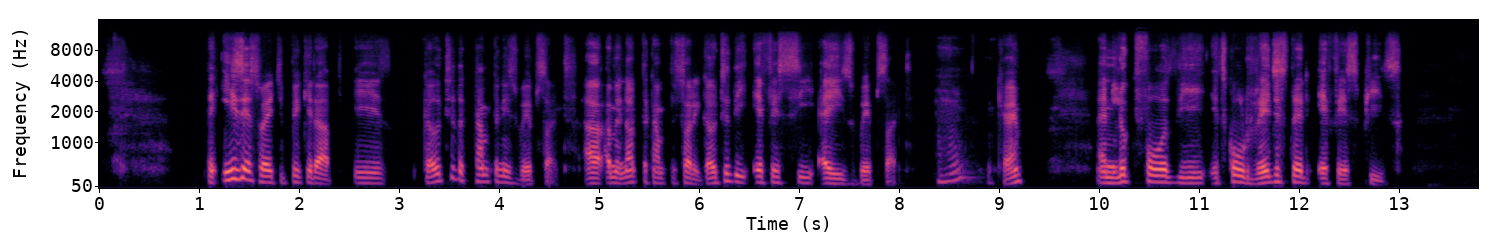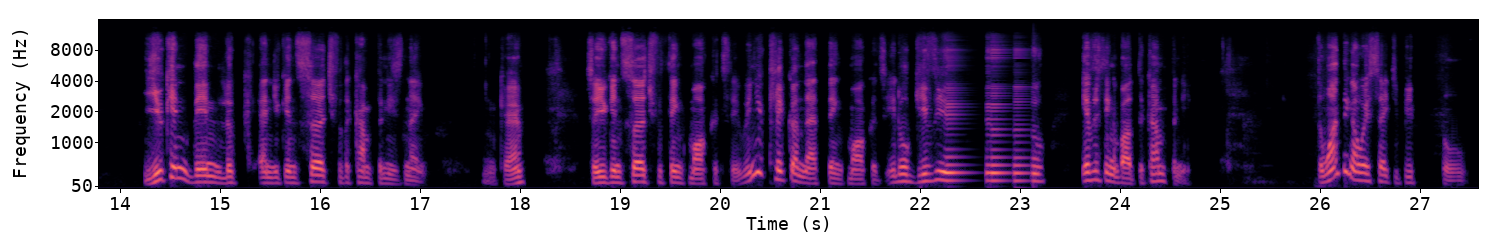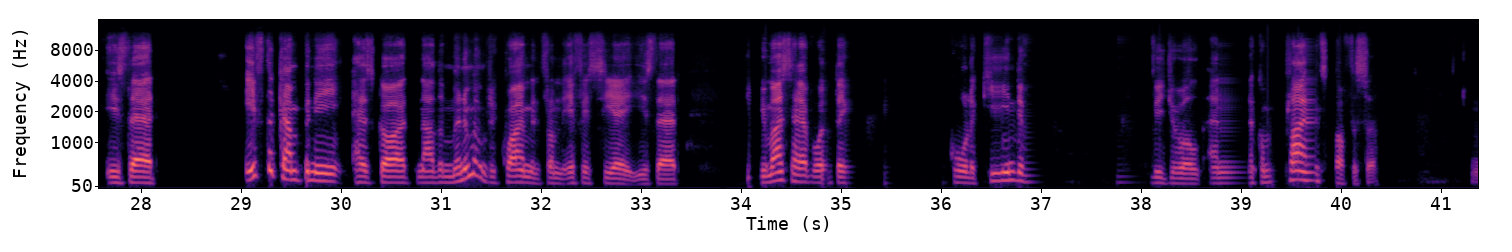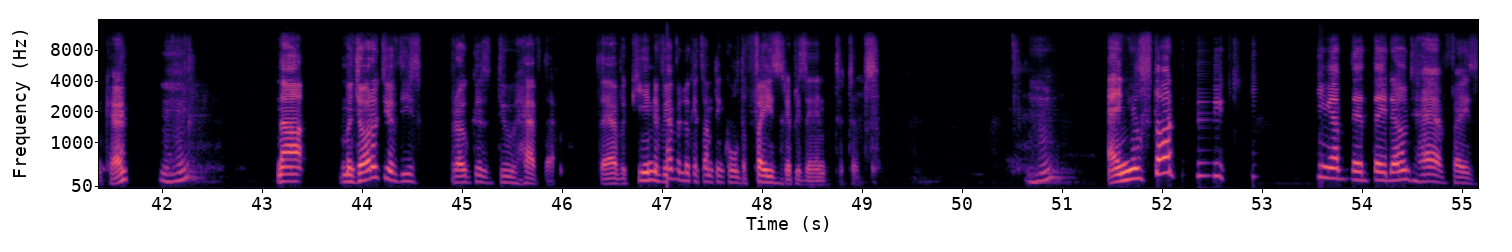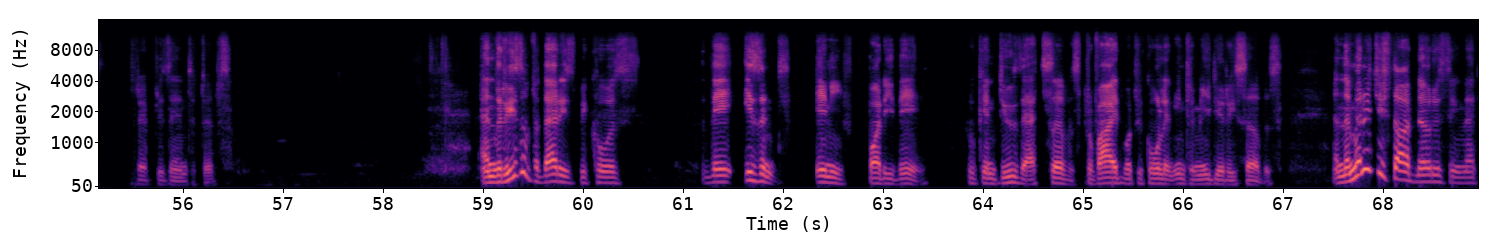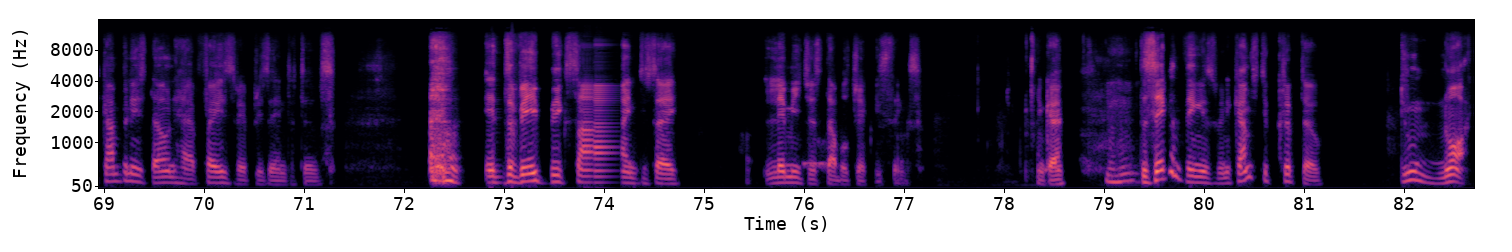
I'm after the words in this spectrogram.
The easiest way to pick it up is go to the company's website. Uh, I mean, not the company, sorry, go to the FSCA's website. Mm-hmm. Okay. And look for the, it's called registered FSPs. You can then look and you can search for the company's name. Okay. So you can search for Think Markets there. When you click on that Think Markets, it'll give you everything about the company. The one thing I always say to people is that if the company has got now the minimum requirement from the FSCA is that you must have what they call a key individual and a compliance officer. Okay. Mm-hmm. Now, majority of these brokers do have that. They have a key individual. Have a look at something called the FAIS representatives. Mm-hmm. And you'll start picking up that they don't have FAIS representatives. And the reason for that is because there isn't anybody there who can do that service, provide what we call an intermediary service. And the minute you start noticing that companies don't have FAIS representatives, it's a very big sign to say, let me just double check these things. Okay. Mm-hmm. The second thing is when it comes to crypto, do not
